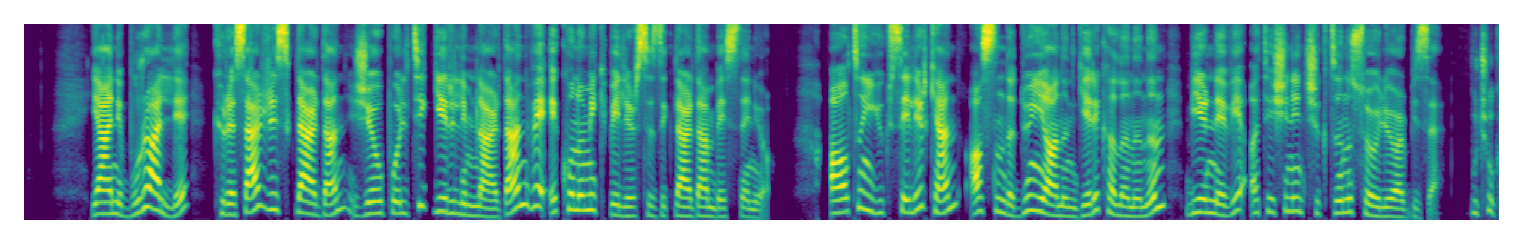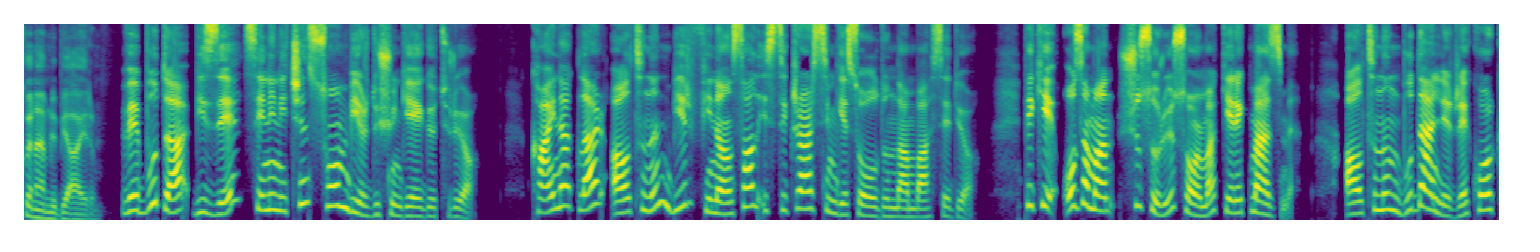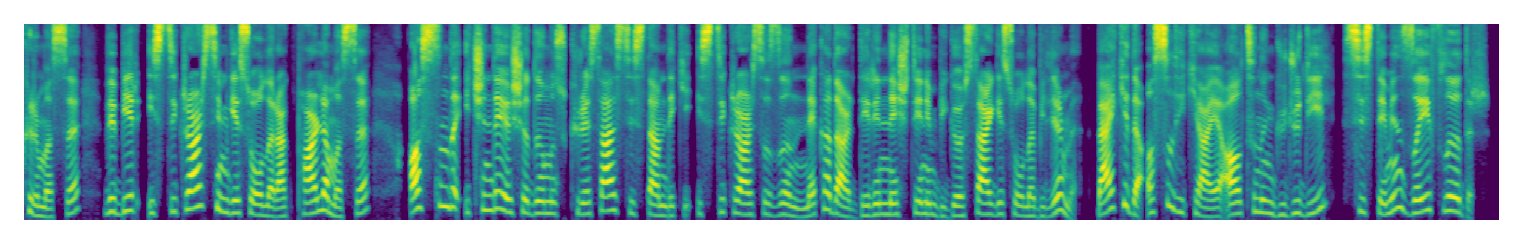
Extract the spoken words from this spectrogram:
Yani bu ralli küresel risklerden, jeopolitik gerilimlerden ve ekonomik belirsizliklerden besleniyor. Altın yükselirken aslında dünyanın geri kalanının bir nevi ateşinin çıktığını söylüyor bize. Bu çok önemli bir ayrım. Ve bu da bizi senin için son bir düşünceye götürüyor. Kaynaklar altının bir finansal istikrar simgesi olduğundan bahsediyor. Peki o zaman şu soruyu sormak gerekmez mi? Altının bu denli rekor kırması ve bir istikrar simgesi olarak parlaması aslında içinde yaşadığımız küresel sistemdeki istikrarsızlığın ne kadar derinleştiğinin bir göstergesi olabilir mi? Belki de asıl hikaye altının gücü değil, sistemin zayıflığıdır.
